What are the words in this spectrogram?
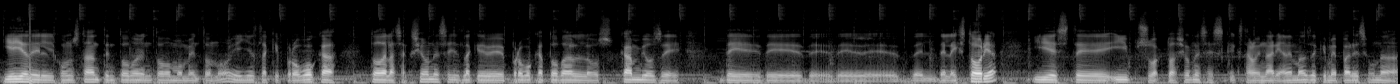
y ella es el constante en todo, en todo momento, ¿no? ella es la que provoca todas las acciones, ella es la que provoca todos los cambios de, de, de, la historia y, este, y su actuación es, extraordinaria, además de que me parece una,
